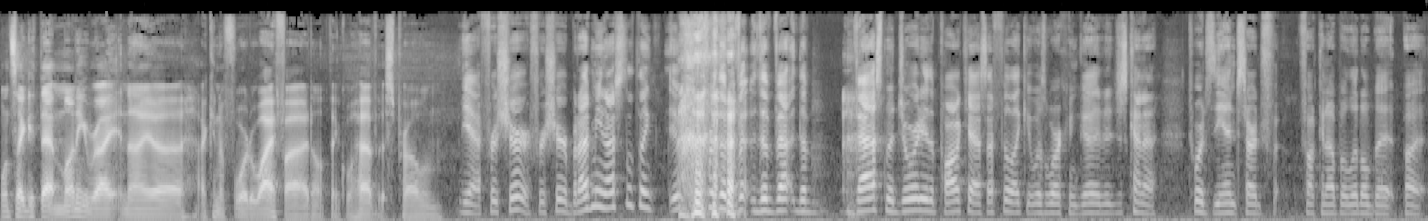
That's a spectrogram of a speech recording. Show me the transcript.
once I get that money right and I uh I can afford Wi-Fi, I don't think we'll have this problem. Yeah, for sure, for sure. But I mean, I still think it, for the the the vast majority of the podcast, I feel like it was working good. It just kind of towards the end started f- fucking up a little bit, but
